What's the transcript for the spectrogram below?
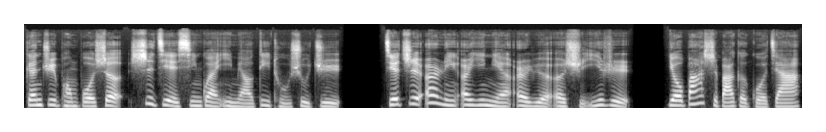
根据彭博社世界新冠疫苗地图数据。截至二零二一年二月二十一日，有八十八个国家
